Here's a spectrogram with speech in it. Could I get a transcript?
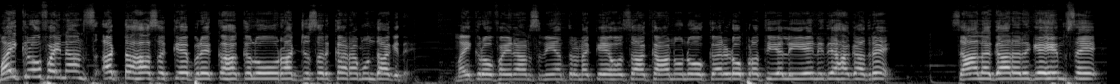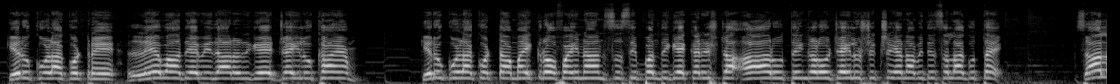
ಮೈಕ್ರೋ ಫೈನಾನ್ಸ್ ಅಟ್ಟಹಾಸಕ್ಕೆ ಬ್ರೇಕ್ ಹಾಕಲು ರಾಜ್ಯ ಸರ್ಕಾರ ಮುಂದಾಗಿದೆ. ಮೈಕ್ರೋ ಫೈನಾನ್ಸ್ ನಿಯಂತ್ರಣಕ್ಕೆ ಹೊಸ ಕಾನೂನು ಕರಡು ಪ್ರತಿಯಲ್ಲಿ ಏನಿದೆ ಹಾಗಾದ್ರೆ? ಸಾಲಗಾರರಿಗೆ ಹಿಂಸೆ, ಕಿರುಕುಳ ಕೊಟ್ರೆ ಲೇವಾದೇವಿದಾರರಿಗೆ ಜೈಲು ಖಾಯಂ. ಕಿರುಕುಳ ಕೊಟ್ಟ ಮೈಕ್ರೋ ಫೈನಾನ್ಸ್ ಸಿಬ್ಬಂದಿಗೆ ಕನಿಷ್ಠ ಆರು ತಿಂಗಳು ಜೈಲು ಶಿಕ್ಷೆಯನ್ನು ವಿಧಿಸಲಾಗುತ್ತೆ. ಸಾಲ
